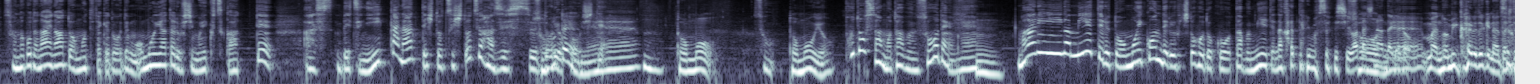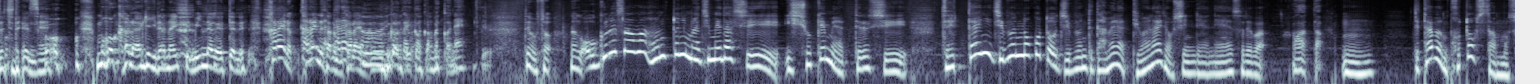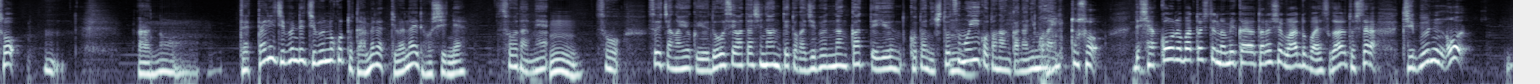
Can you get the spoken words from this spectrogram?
そんなことないなとは思ってたけどでも思い当たる節もいくつかあってあ別にいいかなって一つ一つ外す努力をして。ねうん、と思う。そう。と思うよ。ポトスさんも多分そうだよね、うん、周りが見えてると思い込んでる人ほどこう多分見えてなかったりもするし、私なんだけど、まあ飲み会の時の私たちだよね。もう唐揚げいらないってみんなが言ってね。辛いの 辛いの頼む辛いの、うん、行こうか行こうかもう一個ねでもさなんか小倉さんは本当に真面目だし一生懸命やってるし絶対に自分のことを自分でダメだって言わないでほしいんだよねそれは。分かった。うん。で多分ポトフさんもそう、うんあの絶対に自分で自分のことダメだって言わないでほしいね。そうだね、うん、そう。すーちゃんがよく言う「どうせ私なんて」とか「自分なんか」っていうことに一つもいいことなんか何もない、うん、ほんとそう。で社交の場として飲み会を楽しむアドバイスがあるとしたら自分を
